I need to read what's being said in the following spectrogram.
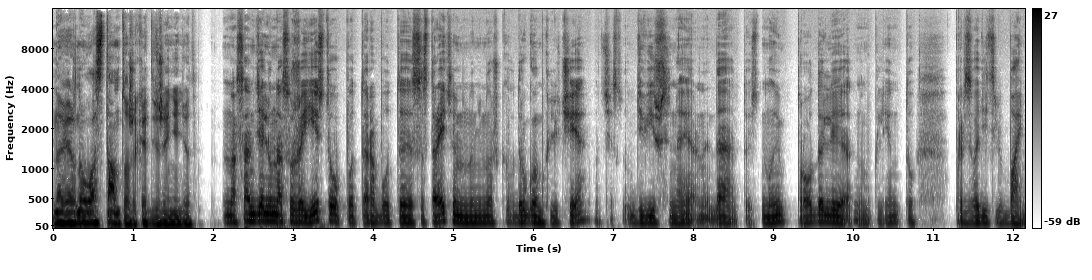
наверное, у вас там тоже какое-то движение идет. На самом деле у нас уже есть опыт работы со строителями, но немножко в другом ключе. Вот сейчас удивишься, наверное, да. То есть мы продали одному клиенту, производителю бань.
